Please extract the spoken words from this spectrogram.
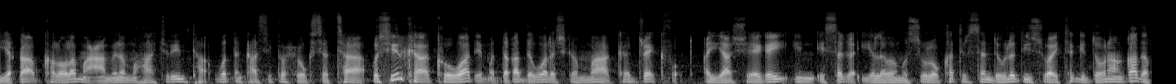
iyo qaabka loola macaamilo muhaajiriinta wadankaasi ka xoogsata. Wasiirka koowaad ee madaqada walashka mark drakeford ayaa sheegay in isaga iyo laba mas'uul oo ka tirsan dowladiisu ay tegi doonaan qatar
